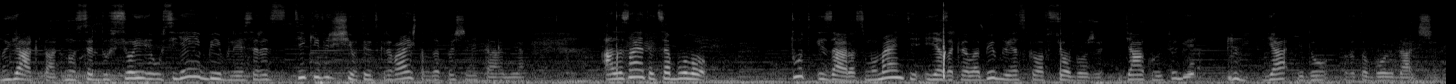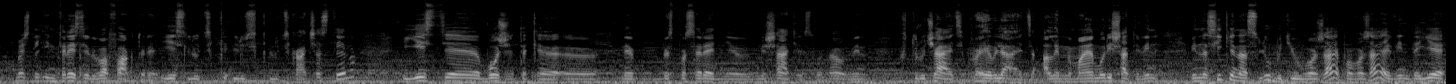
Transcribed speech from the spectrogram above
ну як так? Ну серед усієї, усієї Біблії, серед стільки віршів ти відкриваєш, там запише пише Італія. Але знаєте, це було тут і зараз, в моменті, і я закрила Біблію, я сказала, все, Боже, дякую тобі, я йду за тобою далі. Бачите, інтересні два фактори. Є людська, людська, частина, і є е, Боже таке е, не безпосереднє вмішательство. Да? Він втручається, проявляється, але ми маємо рішати. Він, він наскільки нас любить і вважає, поважає, він дає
